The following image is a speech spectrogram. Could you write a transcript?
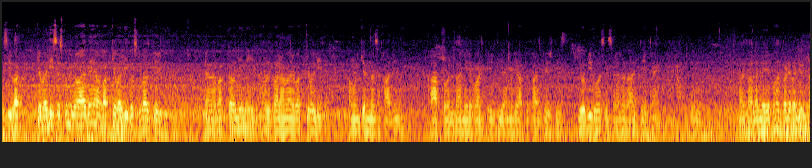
کسی وقت کے ولی سے اس کو ملوا دیں اور وقت کے ولی کو اس کے پاس بھیج دیتے ہیں۔ اگر وقت کا ولی نہیں، حضرت والا ہمارے وقت کے ولی تھے، ہم ان کے اندر سے کھا دیں آپ کو اللہ میرے پاس بھیج دیا، مجھے آپ کے پاس بھیج دیا۔ جو بھی ہوا سلسلہ، اللہ تعالیٰ دیکھ رہے ہیں۔ تو حضرت والا میرے بہت بڑے ولی اللہ۔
